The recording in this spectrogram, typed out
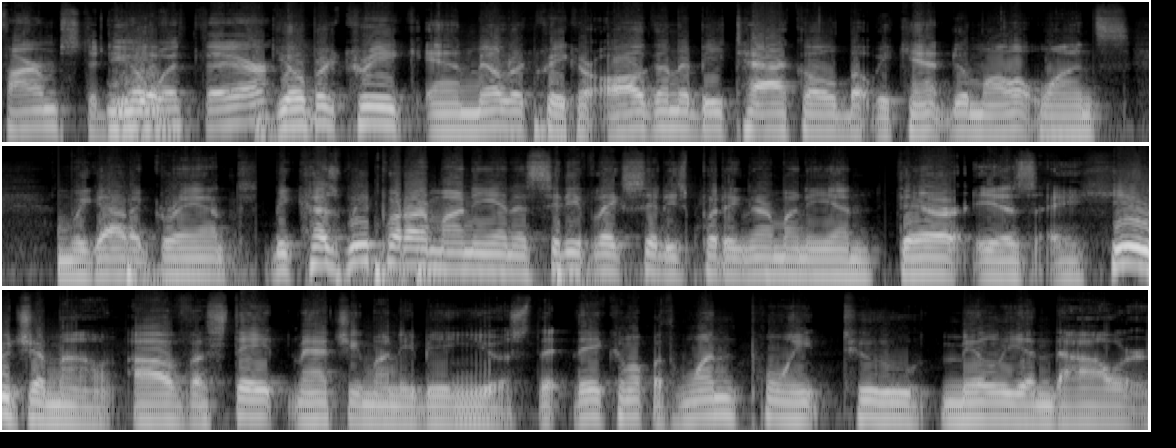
farms to deal with there. Gilbert Creek and Miller Creek are all going to be tackled, but we can't do them all at once. We got a grant. Because we put our money in, the City of Lake City's putting their money in, there is a huge amount of state matching money being used. They come up with $1.2 million.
